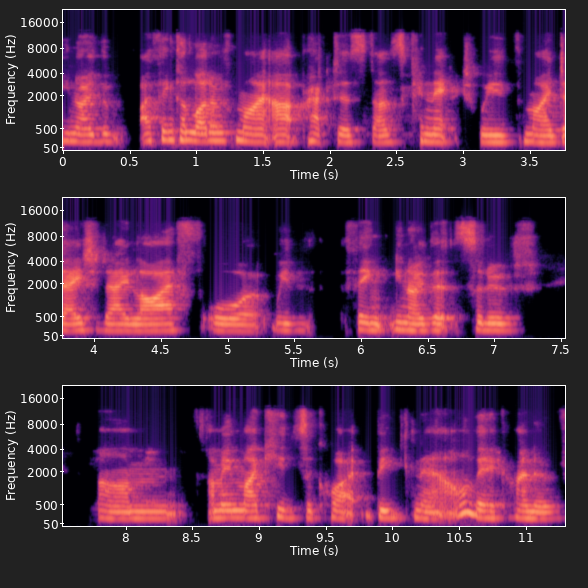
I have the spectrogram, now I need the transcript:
you know, the, I think a lot of my art practice does connect with my day to day life or with think you know that sort of um, I mean, my kids are quite big now. They're kind of,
